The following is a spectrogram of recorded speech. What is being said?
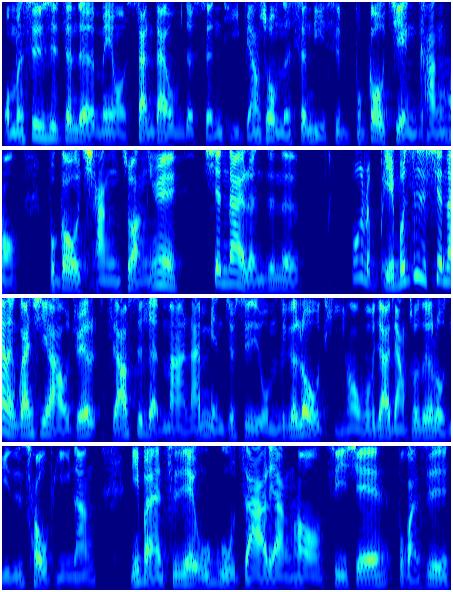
我们是不是真的没有善待我们的身体？比方说，我们的身体是不够健康哈，不够强壮，因为现代人真的。不能，也不是现代的关系啦。我觉得只要是人嘛，难免就是我们这个肉体哈。佛教讲说这个肉体是臭皮囊，你本来吃一些五谷杂粮哈，吃一些不管是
